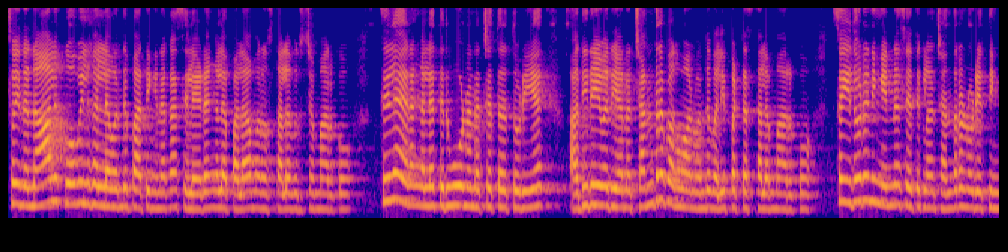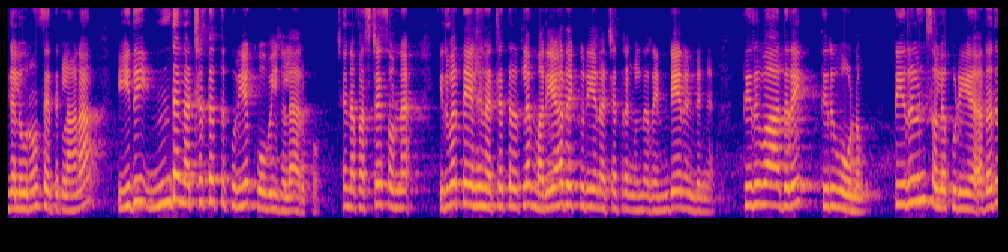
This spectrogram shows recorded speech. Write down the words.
ஸோ இந்த நாலு கோவில்களில் வந்து பார்த்தீங்கன்னாக்கா சில இடங்களில் பலாமரம் ஸ்தல விருட்சமாக இருக்கும். சில இடங்களில் திருவோண நட்சத்திரத்துடைய அதிதேவதையான சந்திர பகவான் வந்து வழிபட்ட ஸ்தலமாக இருக்கும். ஸோ இதோட நீங்கள் என்ன சேர்த்துக்கலாம்? சந்திரனுடைய திங்களூரும் சேர்த்துக்கலாம். ஆனால் இது இந்த நட்சத்திரத்துக்குரிய கோவில்களாக இருக்கும். சரி நான் ஃபஸ்ட்டே சொன்னேன். இருபத்தேழு நட்சத்திரத்தில் மரியாதைக்குரிய நட்சத்திரங்கள்னு ரெண்டே ரெண்டுங்க. திருவாதிரை திருவோணம். திருன்னு சொல்லக்கூடிய அதாவது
